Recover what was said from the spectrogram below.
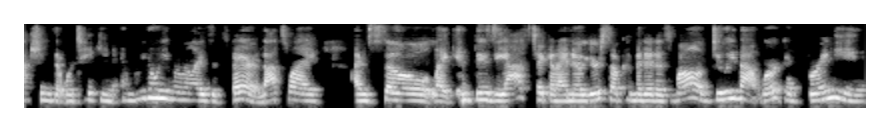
actions that we're taking and we don't even realize it's there. That's why i'm so like enthusiastic and i know you're so committed as well of doing that work of bringing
